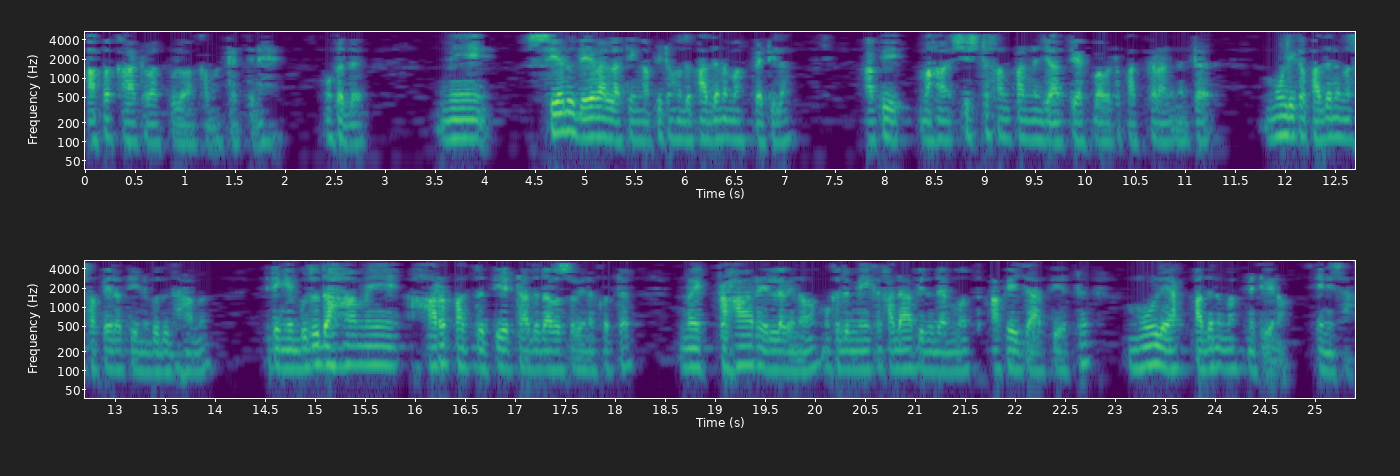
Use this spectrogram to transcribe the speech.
අප කාටවත් පුළුවන් කමක් නැත්තේ. මොකද මේ සියලු දේවල් අතින් අපිට හොඳ පදනමක් වැටිලා අපි මහා ශිෂ්ට සම්පන්න ජාතියක් බවට පත් කරන්නට මූලික පදනම සපයලා තියෙන බුදුදහම. ඉතින් මේ බුදුදහමේ හර පද්ධතියට අද දවස වෙනකොට නොඑක් ප්‍රහාර එල්ල වෙනවා. මොකද මේක කඩා බිඳ දැම්මොත් අපේ ජාතියට මූලයක් පදනමක් නැති වෙනවා. ඒ නිසා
